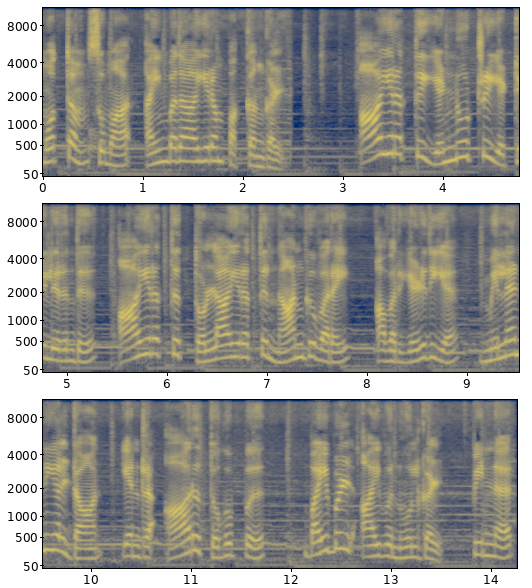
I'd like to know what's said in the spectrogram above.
மொத்தம் சுமார் ஐம்பதாயிரம் பக்கங்கள். ஆயிரத்து எண்ணூற்று எட்டிலிருந்து ஆயிரத்து தொள்ளாயிரத்து நான்கு வரை அவர் எழுதிய மில்லனியல் டான் என்ற ஆறு தொகுப்பு பைபிள் ஆய்வு நூல்கள் பின்னர்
